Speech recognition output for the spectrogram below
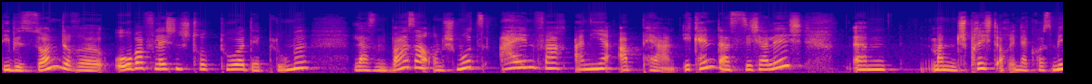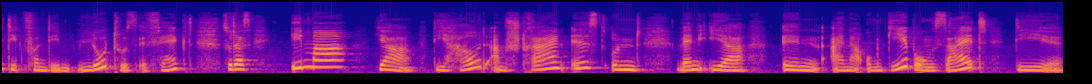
Die besondere Oberflächenstruktur der Blume lassen Wasser und Schmutz einfach an ihr abperlen. Ihr kennt das sicherlich. Ähm, man spricht auch in der Kosmetik von dem Lotus-Effekt, sodass immer ja die Haut am Strahlen ist und wenn ihr in einer Umgebung seid, die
